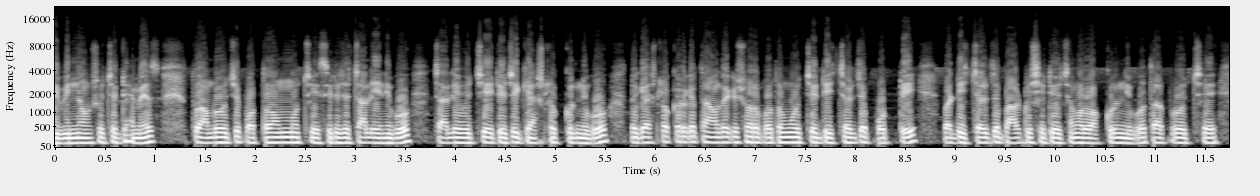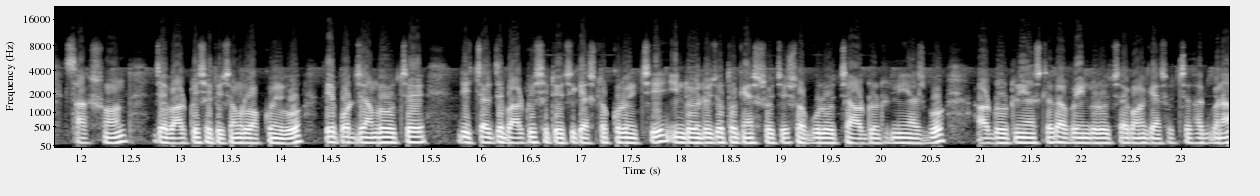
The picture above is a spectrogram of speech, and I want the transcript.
বিভিন্ন অংশ হচ্ছে ড্যামেজ তো আমরা হচ্ছে প্রথম হচ্ছে এসিটি হচ্ছে চালিয়ে নিব। চালিয়ে হচ্ছে এটি হচ্ছে গ্যাস লক করে নিব। তো গ্যাস লক করার ক্ষেত্রে আমাদেরকে সর্বপ্রথম হচ্ছে ডিসচার্জের পোর্টটি বা ডিসচার্জের বাল্বটি সেটি হচ্ছে আমরা লক করে নিব। তারপর হচ্ছে সাকশন যে বাল্বটি সেটি হচ্ছে আমরা লক করে নিব। তো এরপর যে আমরা হচ্ছে ডিসচার্জের বাল্বটি সেটি হচ্ছে গ্যাস লক করে নিচ্ছি। ইনডোর ইনডোর যত গ্যাস রয়েছে সবগুলো হচ্ছে আউটডোর নিয়ে আসব। আউটডোর নিয়ে আসলে তারপর ইনডোর হচ্ছে কোনো গ্যাস হচ্ছে থাকবে না।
